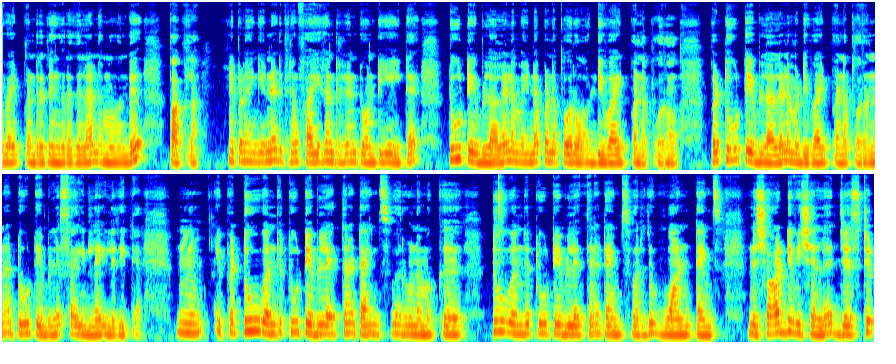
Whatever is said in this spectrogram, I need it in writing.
டிவைட் பண்ணுறதுங்கிறதெல்லாம் நம்ம வந்து பார்க்கலாம். இப்போ நான் இங்கே என்ன எடுத்துகிறோம் ஃபைவ் ஹண்ட்ரட் அண்ட் டுவெண்ட்டி எயிட்டை டூ டேபிளால் நம்ம என்ன பண்ண போகிறோம் டிவைட் பண்ண போகிறோம் இப்போ டூ டேபிளால் நம்ம டிவைட் பண்ண போகிறோம்னா டூ டேபிளில் சைடில் எழுதிட்டேன். இப்போ டூ வந்து டூ டேபிளில் எத்தனை டைம்ஸ் வரும் நமக்கு? டூ வந்து டூ டேபிளில் எத்தனை டைம்ஸ் வருது? ஒன் டைம்ஸ் இந்த ஷார்ட் டிவிஷனில் ஜஸ்ட்டு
